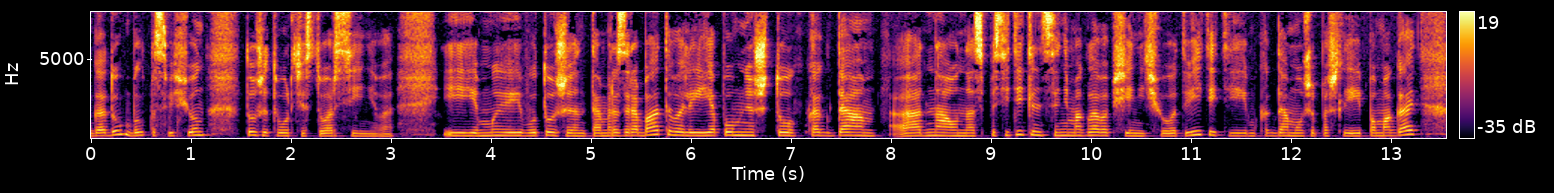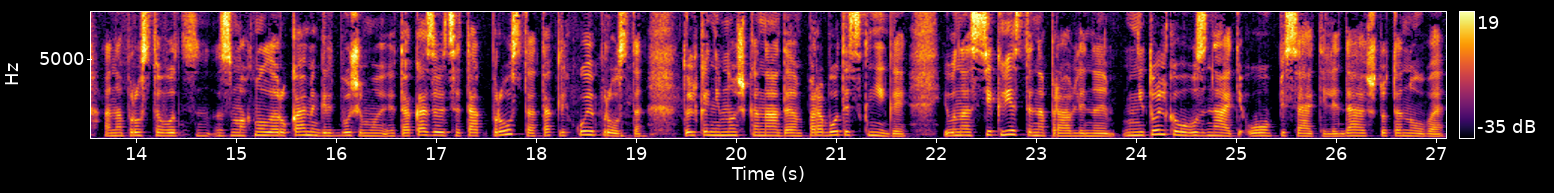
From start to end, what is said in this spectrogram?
году, был посвящен тоже творчеству Арсеньева. И мы его тоже там разрабатывали. И я помню, что когда одна у нас посетительница не могла вообще ничего ответить, и когда мы уже пошли ей помогать, она просто вот взмахнула руками, говорит, боже мой, это оказывается так просто, так легко и просто. Только немножко надо поработать с книгой. И у нас все квесты направлены не только узнать о писателе, да, что-то новое,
